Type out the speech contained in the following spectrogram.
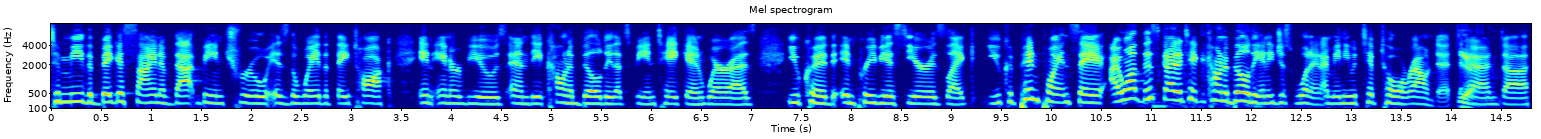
to me the biggest sign of that being true is the way that they talk in interviews and the accountability that's being taken. Whereas you could in previous years like you could pinpoint and say i want this guy to take accountability and he just wouldn't. I mean he would tiptoe around it. Yeah. and uh,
